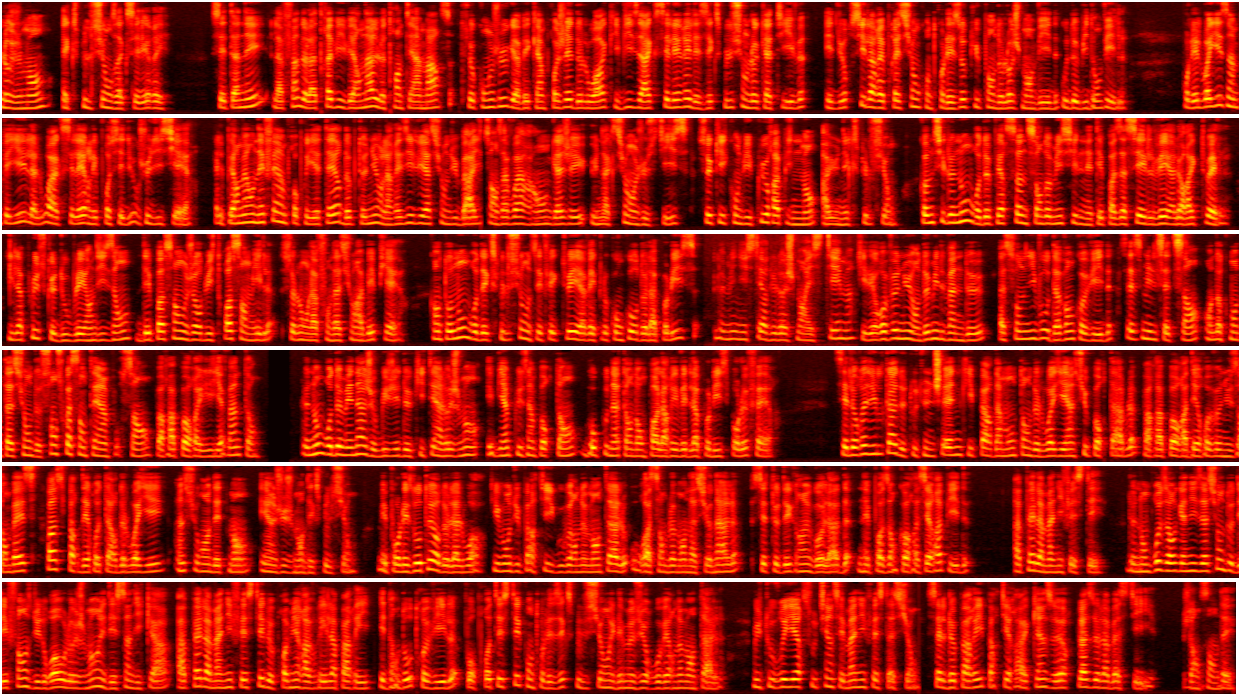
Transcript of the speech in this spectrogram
Logement, expulsions accélérées. Cette année, la fin de la trêve hivernale le 31 mars se conjugue avec un projet de loi qui vise à accélérer les expulsions locatives et durcit la répression contre les occupants de logements vides ou de bidonvilles. Pour les loyers impayés, la loi accélère les procédures judiciaires. Elle permet en effet à un propriétaire d'obtenir la résiliation du bail sans avoir à engager une action en justice, ce qui conduit plus rapidement à une expulsion. Comme si le nombre de personnes sans domicile n'était pas assez élevé à l'heure actuelle. Il a plus que doublé en dix ans, dépassant aujourd'hui 300 000 selon la Fondation Abbé Pierre. Quant au nombre d'expulsions effectuées avec le concours de la police, le ministère du Logement estime qu'il est revenu en 2022 à son niveau d'avant Covid, 16 700, en augmentation de 161% par rapport à il y a 20 ans. Le nombre de ménages obligés de quitter un logement est bien plus important, beaucoup n'attendant pas l'arrivée de la police pour le faire. C'est le résultat de toute une chaîne qui part d'un montant de loyer insupportable par rapport à des revenus en baisse, passe par des retards de loyer, un surendettement et un jugement d'expulsion. Mais pour les auteurs de la loi, qui vont du parti gouvernemental au Rassemblement national, cette dégringolade n'est pas encore assez rapide. Appel à manifester. De nombreuses organisations de défense du droit au logement et des syndicats appellent à manifester le 1er avril à Paris et dans d'autres villes pour protester contre les expulsions et les mesures gouvernementales. Lutte ouvrière soutient ces manifestations. Celle de Paris partira à 15 heures, place de la Bastille. Sandet.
